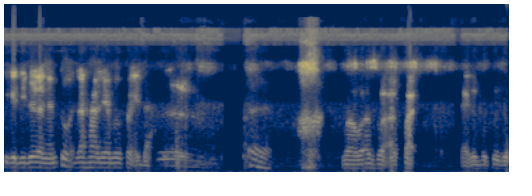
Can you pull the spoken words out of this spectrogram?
ketika tidur dan ngantuk adalah hal yang berfaedah. Bahawa surah Al-Fat Ayat 27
